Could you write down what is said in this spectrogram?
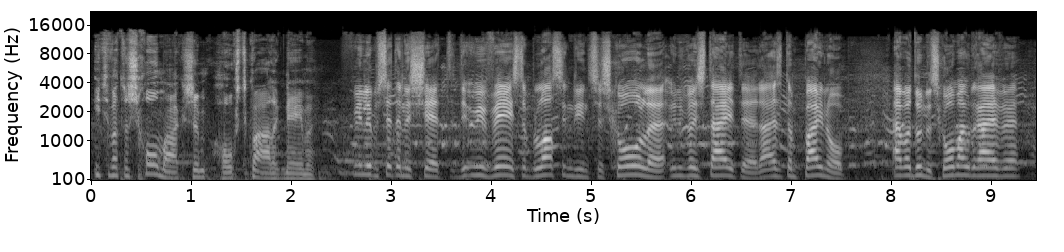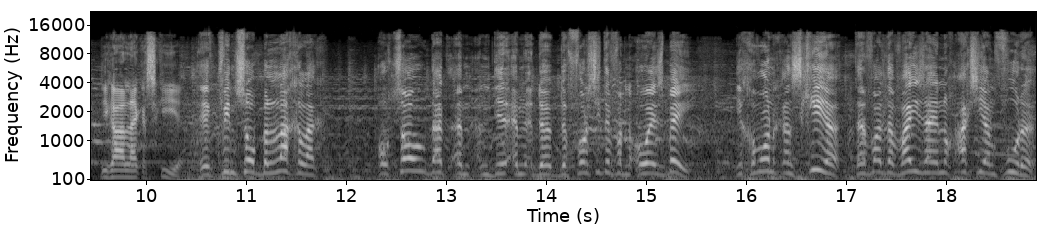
Iets wat de schoonmakers hem hoogst kwalijk nemen. Philips zit in de shit. De UWV's, de belastingdiensten, scholen, universiteiten, daar is het een puin op. En wat doen de schoonmaakbedrijven? Die gaan lekker skiën. Ik vind het zo belachelijk. Ook zo dat een, de, de, de voorzitter van de OSB, die gewoon kan skiën, terwijl wij zijn nog actie aan het voeren.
